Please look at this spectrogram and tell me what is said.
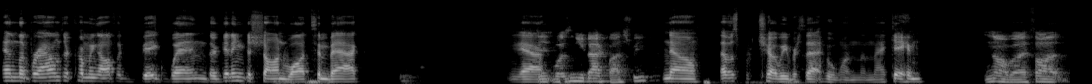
and the Browns are coming off a big win. They're getting Deshaun Watson back. Yeah. Didn't- wasn't he back last week? No, that was Jacoby Brissett who won them that game. No, but I thought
